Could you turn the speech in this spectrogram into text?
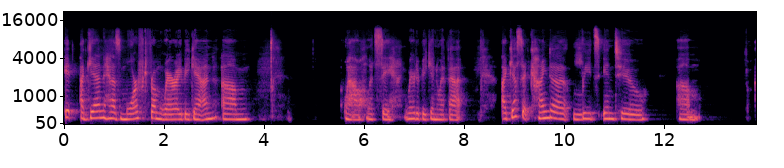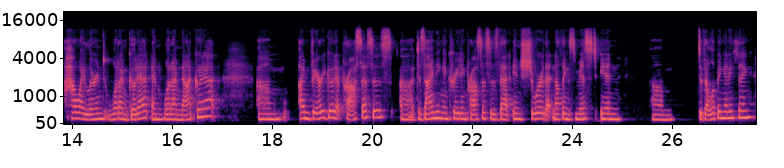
It again has morphed from where I began. Um, wow, let's see where to begin with that. I guess it kind of leads into um, how I learned what I'm good at and what I'm not good at. Um, I'm very good at processes, uh, designing and creating processes that ensure that nothing's missed in um, developing anything.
